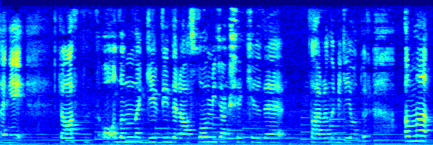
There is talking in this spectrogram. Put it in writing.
hani rahatsız o alanına girdiğinde rahatsız olmayacak şekilde davranabiliyordur. Ama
